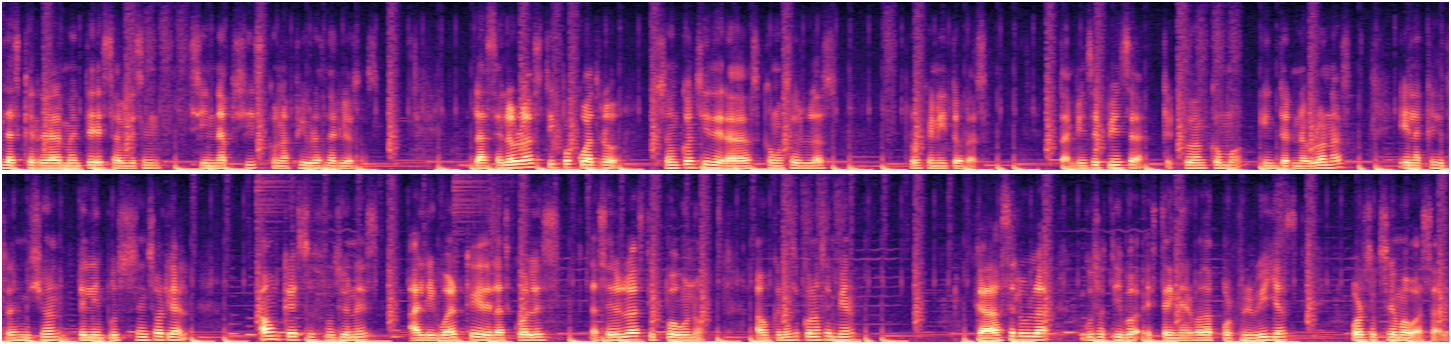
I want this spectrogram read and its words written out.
las que realmente establecen sinapsis con las fibras nerviosas. Las células tipo 4 son consideradas como células progenitoras. También se piensa que actúan como interneuronas en la que se transmisión del impulso sensorial, aunque sus funciones, al igual que de las cuales las células tipo 1, aunque no se conocen bien, cada célula gustativa está inervada por fibrillas por su extremo basal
